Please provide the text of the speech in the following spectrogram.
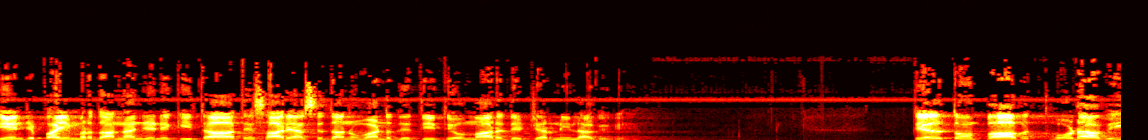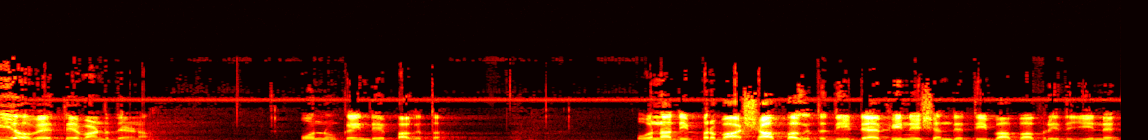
ਇੰਜ ਭਾਈ ਮਰਦਾਨਾ ਜੀ ਨੇ ਕੀਤਾ ਤੇ ਸਾਰਿਆਂ ਸਿੱਧਾਂ ਨੂੰ ਵੰਡ ਦਿੱਤੀ ਤੇ ਉਹ ਮਹਾਰਾਜ ਦੇ ਚਰਨੀ ਲੱਗ ਗਏ। ਤਿਲ ਤੋਂ ਭਾਵ ਥੋੜਾ ਵੀ ਹੋਵੇ ਤੇ ਵੰਡ ਦੇਣਾ। ਉਹਨੂੰ ਕਹਿੰਦੇ ਭਗਤ। ਉਹਨਾਂ ਦੀ ਪਰਿਭਾਸ਼ਾ ਭਗਤ ਦੀ ਡੈਫੀਨੇਸ਼ਨ ਦਿੱਤੀ ਬਾਬਾ ਫਰੀਦ ਜੀ ਨੇ।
